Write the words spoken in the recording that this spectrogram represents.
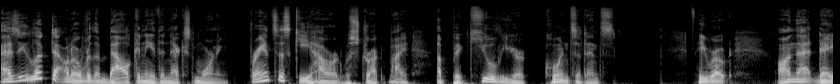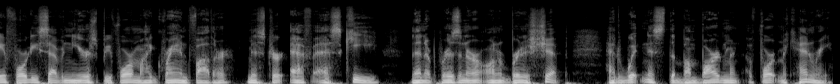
As he looked out over the balcony the next morning, Francis Key Howard was struck by a peculiar coincidence. He wrote, On that day, 47 years before my grandfather, Mr. F. S. Key, then a prisoner on a British ship, had witnessed the bombardment of Fort McHenry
